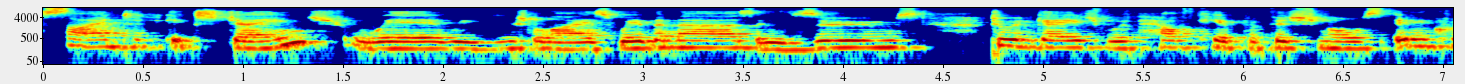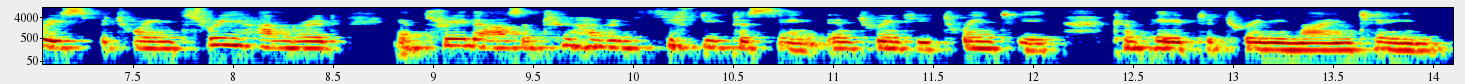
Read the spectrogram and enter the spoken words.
scientific exchange where we utilize webinars and Zooms to engage with healthcare professionals increased between 300 and 3,250% in 2020 compared to 2019.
